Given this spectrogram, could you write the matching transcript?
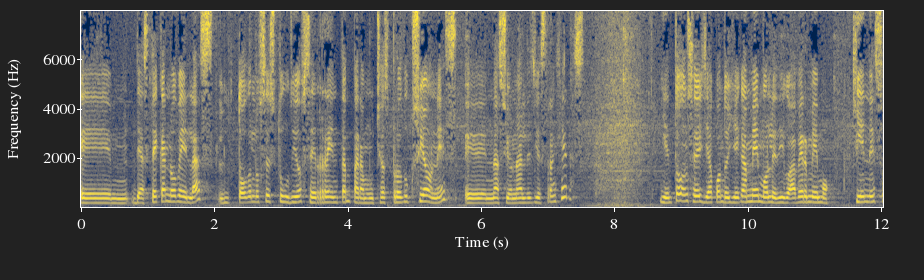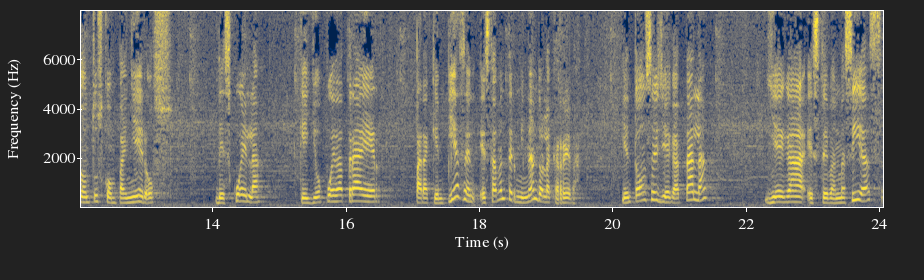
eh, de Azteca Novelas, todos los estudios se rentan para muchas producciones eh, nacionales y extranjeras. Y entonces ya cuando llega Memo le digo, a ver Memo, ¿quiénes son tus compañeros de escuela que yo pueda traer para que empiecen? Estaban terminando la carrera. Y entonces llega Tala, llega Esteban Macías,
